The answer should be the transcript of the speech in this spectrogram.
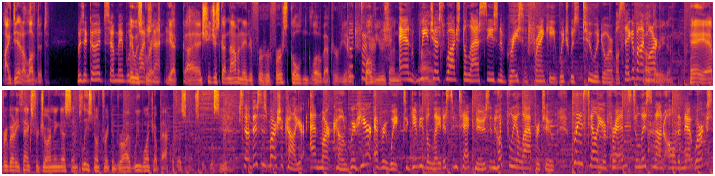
I did. I loved it. Was it good? So maybe we'll it was watch great. that. now. Yeah, uh, and she just got nominated for her first Golden Globe after you know twelve her. years on. And we uh, just watched the last season of Grace and Frankie, which was too adorable. Say goodbye, oh, Mark. there you go. Hey, everybody! Thanks for joining us, and please don't drink and drive. We want you back with us next week. We'll see you then. So, this is Marcia Collier and Mark Cohen. We're here every week to give you the latest in tech news and hopefully a laugh or two. Please tell your friends to listen on all the networks.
